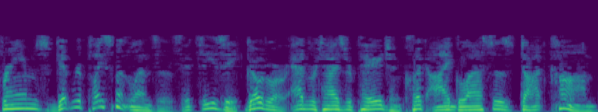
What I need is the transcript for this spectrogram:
frames? Get replacement lenses. It's easy. Go to our advertiser page and click eyeglasses.com.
